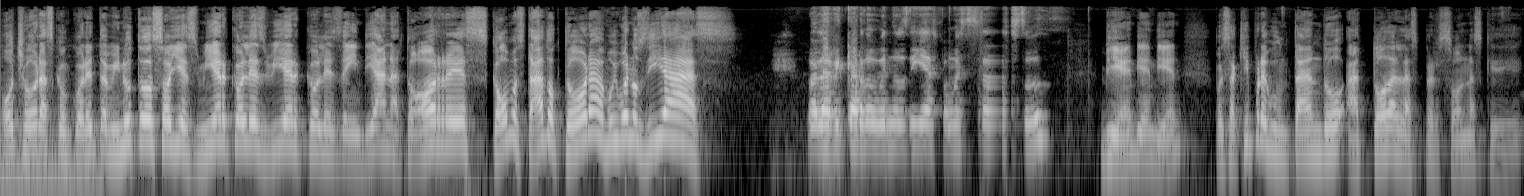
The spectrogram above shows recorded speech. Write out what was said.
8 horas con 40 minutos. Hoy es miércoles, miércoles de Indiana Torres. ¿Cómo está, doctora? Muy buenos días. Hola, Ricardo. Buenos días. ¿Cómo estás tú? Bien, bien, bien. Pues aquí preguntando a todas las personas que,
